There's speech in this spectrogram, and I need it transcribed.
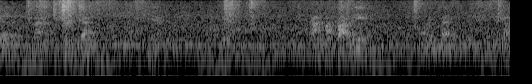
เลยมาเหมือนกันเนี่ยอะมาฝั่งนี้เหมือนกันมา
